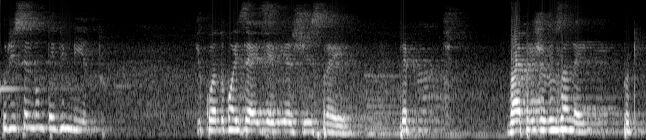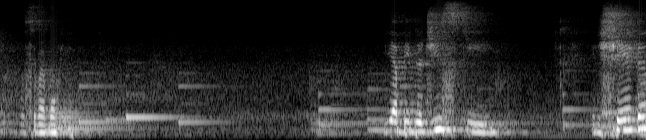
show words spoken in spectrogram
Por isso ele não teve medo. de quando Moisés e Elias diz para ele: vai para Jerusalém, porque você vai morrer. E a Bíblia diz que ele chega,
